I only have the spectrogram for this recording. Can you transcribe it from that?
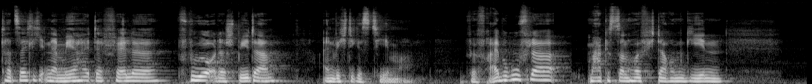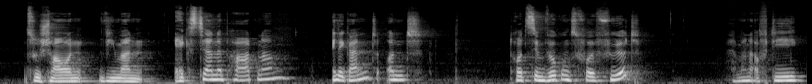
tatsächlich in der Mehrheit der Fälle früher oder später ein wichtiges Thema. Für Freiberufler mag es dann häufig darum gehen, zu schauen, wie man externe Partner elegant und trotzdem wirkungsvoll führt, wenn man auf die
